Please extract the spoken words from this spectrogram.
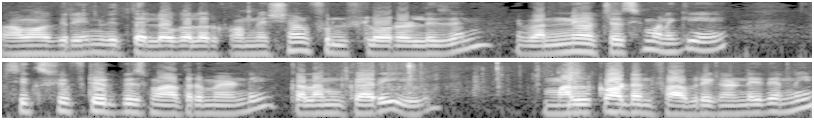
rama green with yellow colour combination full floral design ఇవన్నీ వచ్చేసి మనకి సిక్స్ ఫిఫ్టీ రూపీస్ మాత్రమే అండి. కలంకారీ మల్ కాటన్ ఫ్యాబ్రిక్ అండి ఇదన్నీ.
